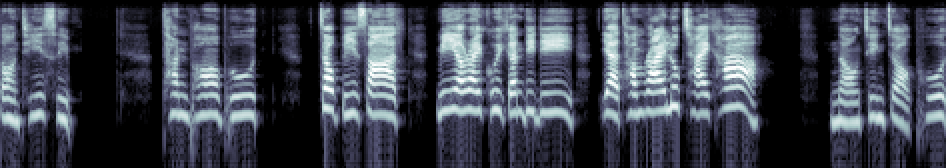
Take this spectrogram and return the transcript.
ตอนที่สิบท่านพ่อพูด เจ้าปีศาจมีอะไรคุยกันดีๆ อย่าทำร้ายลูกชายข้าน้องจิงจอกพูด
